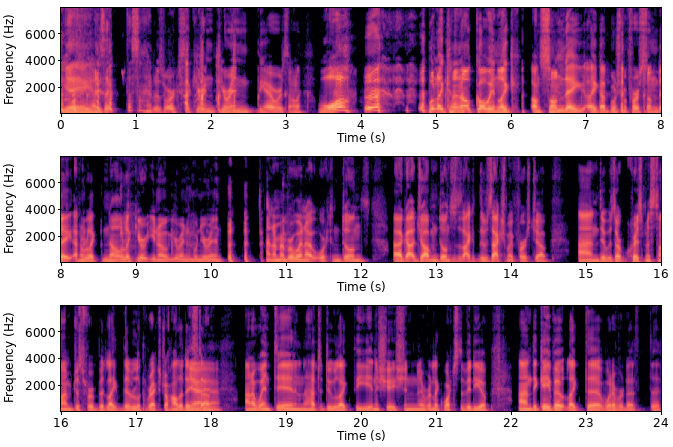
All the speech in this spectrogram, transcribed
Yeah, yeah, yeah. And he's like, "That's not how this works. Like you're in you're in the hours." And I'm like, "What?" but like, can I not go in like on Sunday? Like I my first Sunday, and I'm like, "No, like you're you know you're in when you're in." And I remember when I worked in Dunnes, I got a job in was it was actually my first job, and it was at Christmas time, just for a bit. Like they're looking for extra holiday Yeah, stuff. yeah. And I went in and I had to do like the initiation and everyone like watch the video. And they gave out like the whatever the the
